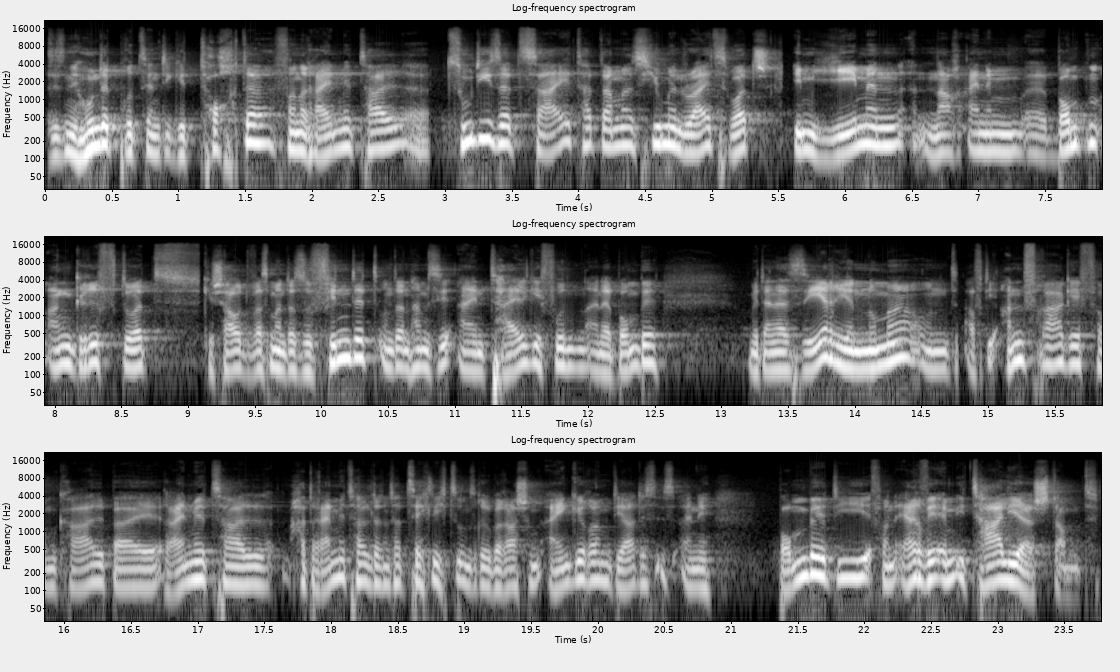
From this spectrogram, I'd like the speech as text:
Das ist eine hundertprozentige Tochter von Rheinmetall. Zu dieser Zeit hat damals Human Rights Watch im Jemen nach einem äh, Bombenangriff dort geschaut, was man da so findet. Und dann haben sie ein Teil gefunden einer Bombe, mit einer Seriennummer und auf die Anfrage vom Karl bei Rheinmetall hat Rheinmetall dann tatsächlich zu unserer Überraschung eingeräumt, ja, das ist eine Bombe, die von RWM Italia stammt.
